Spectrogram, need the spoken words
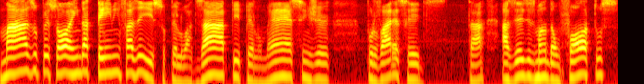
Mas o pessoal ainda teme em fazer isso pelo WhatsApp, pelo Messenger, por várias redes, tá? Às vezes mandam fotos.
